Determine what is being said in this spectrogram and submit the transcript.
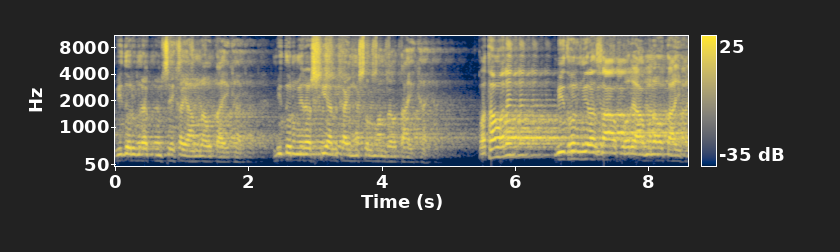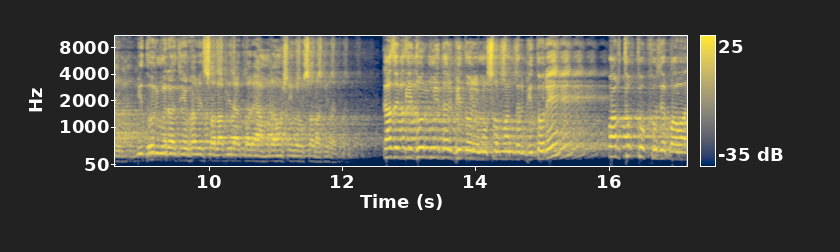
বিধর্মীরা কুচে খায় আমরাও তাই খাই। বিধর্মীরা শিয়াল খায়, মুসলমানরাও তাই খায়। কথা বলে বিধর্মীরা যা করে আমরাও তাই করি। বিধর্মীরা যেভাবে চলাফেরা করে, আমরাও সেভাবে চলাফেরা করি। কাজে বিধর্মীদের ভিতরে, মুসলমানদের ভিতরে পার্থক্য খুঁজে পাওয়া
